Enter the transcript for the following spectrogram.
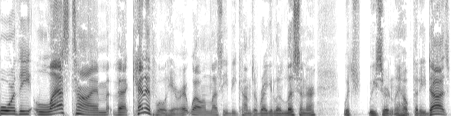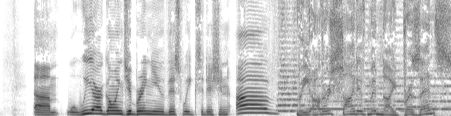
for the last time that Kenneth will hear it, well, unless he becomes a regular listener, which we certainly hope that he does, um, we are going to bring you this week's edition of The Other Side of Midnight presents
